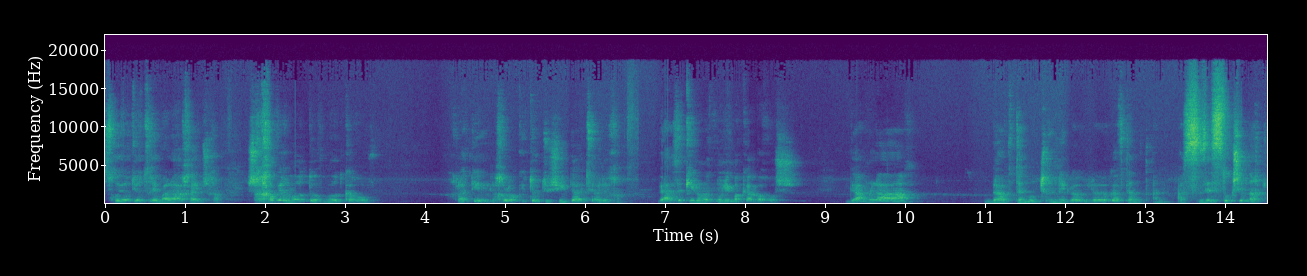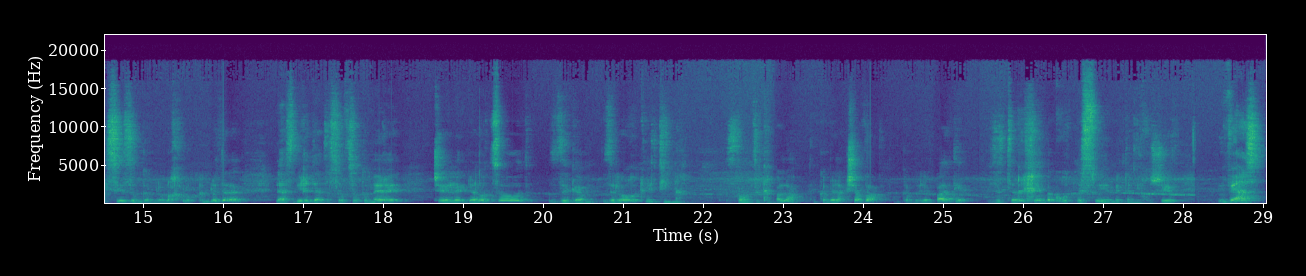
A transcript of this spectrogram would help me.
זכויות יוצרים על החיים שלך. יש לך חבר מאוד טוב, מאוד קרוב. החלטתי לחלוק איתו, שידע את זה עליך. ואז זה כאילו נתנו לי מכה בראש. גם ל... גאוותנות, אני לא, לא גאוותנות, זה סוג של נרקיסיזם גם לא לחלוק, אני לא יודע להסביר את זה עד הסוף, זאת אומרת שלגלות סוד זה גם, זה לא רק נתינה, זאת אומרת זה קבלה, אתה מקבל הקשבה, אתה מקבל אמפתיה, זה צריך בגרות מסוימת אני חושב, ואז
